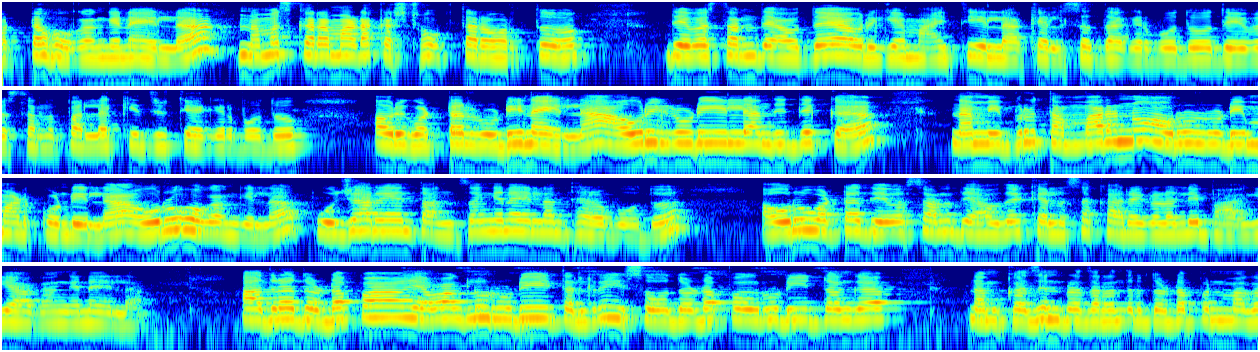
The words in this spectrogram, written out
ಒಟ್ಟ ಹೋಗಂಗೇನೆ ಇಲ್ಲ. ನಮಸ್ಕಾರ ಮಾಡಕ್ಕೆ ಅಷ್ಟು ಹೋಗ್ತಾರೆ ಹೊರತು ದೇವಸ್ಥಾನದ ಯಾವುದೇ ಅವರಿಗೆ ಮಾಹಿತಿ ಇಲ್ಲ. ಕೆಲಸದ್ದಾಗಿರ್ಬೋದು, ದೇವಸ್ಥಾನದ ಪಲ್ಲಕ್ಕಿ ಜೊತೆ ಆಗಿರ್ಬೋದು, ಅವ್ರಿಗೆ ಒಟ್ಟ ರೂಢಿನೇ ಇಲ್ಲ. ಅವ್ರಿಗೆ ರೂಢಿ ಇಲ್ಲ ಅಂದಿದ್ದಕ್ಕೆ ನಮ್ಮಿಬ್ಬರು ತಮ್ಮಾರನ್ನು ಅವರು ರೂಢಿ ಮಾಡ್ಕೊಂಡಿಲ್ಲ. ಅವರು ಹೋಗಂಗಿಲ್ಲ. ಪೂಜಾರಿ ಅಂತ ಅನ್ಸಂಗೇನೇ ಇಲ್ಲ ಅಂತ ಹೇಳ್ಬೋದು. ಅವರು ಒಟ್ಟ ದೇವಸ್ಥಾನದ ಯಾವುದೇ ಕೆಲಸ ಕಾರ್ಯಗಳಲ್ಲಿ ಭಾಗಿಯಾಗಂಗೇನೆ ಇಲ್ಲ. ಆದ್ರೆ ದೊಡ್ಡಪ್ಪ ಯಾವಾಗಲೂ ರೂಢಿ ಐತಲ್ರಿ? ಸೊ ದೊಡ್ಡಪ್ಪ ರೂಢಿ ಇದ್ದಂಗೆ ನಮ್ಮ ಕಸಿನ್ ಬ್ರದರ್ ಅಂದ್ರೆ ದೊಡ್ಡಪ್ಪನ ಮಗ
